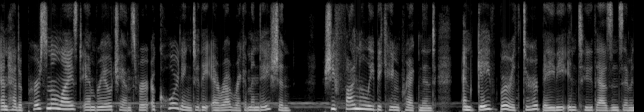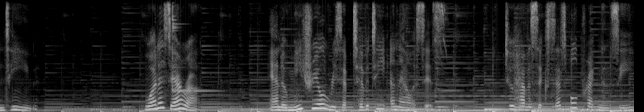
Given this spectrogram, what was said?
and had a personalized embryo transfer according to the ERA recommendation. She finally became pregnant and gave birth to her baby in 2017. What is ERA? Endometrial receptivity analysis. To have a successful pregnancy,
